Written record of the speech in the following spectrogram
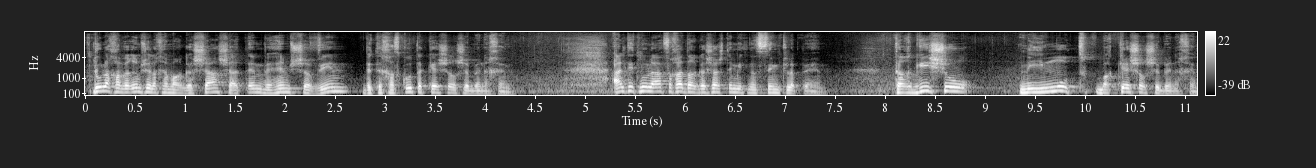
תנו לחברים שלכם הרגשה שאתם והם שווים ותחזקו את הקשר שביניכם. אל תיתנו לאף אחד הרגשה שאתם מתנסים כלפיהם. תרגישו נעימות בקשר שביניכם.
